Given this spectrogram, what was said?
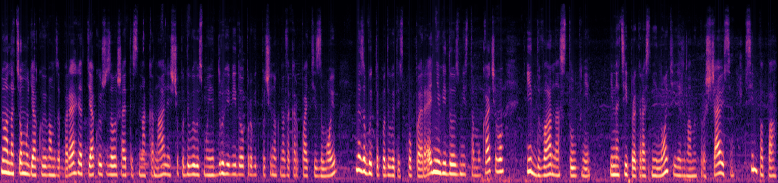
Ну а на цьому дякую вам за перегляд. Дякую, що залишаєтесь на каналі, що подивились моє друге відео про відпочинок на Закарпатті зимою. Не забудьте подивитись попереднє відео з міста Мукачево і два наступні. І на цій прекрасній ноті я з вами прощаюся. Всім па-па!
